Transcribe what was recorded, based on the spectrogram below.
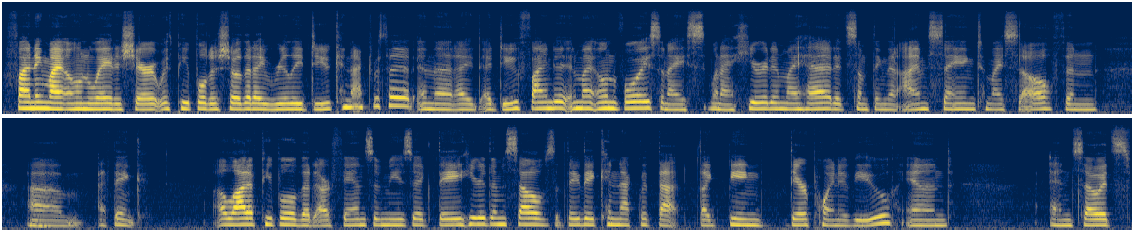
finding my own way to share it with people to show that I really do connect with it and that I, I do find it in my own voice. And I, when I hear it in my head, it's something that I'm saying to myself. And um, I think a lot of people that are fans of music they hear themselves they they connect with that like being their point of view and and so it's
